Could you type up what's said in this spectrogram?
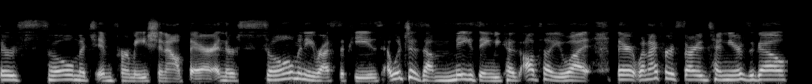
there's so much information out there and there's so many recipes which is amazing because i'll tell you what there when i first started 10 years ago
